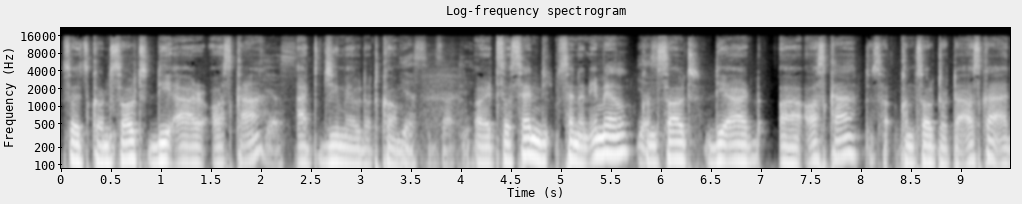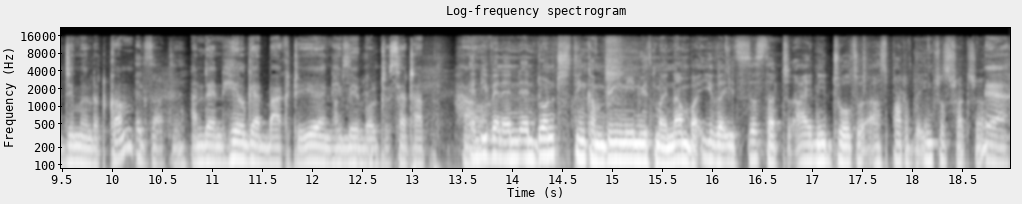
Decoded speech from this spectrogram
So it's consult dr oscar Yes. at gmail.com. Yes, exactly. All right. So send send an email, Yes. consult dr uh, oscar, consult dr oscar at gmail.com. Exactly. And then he'll get back to you and he'll be able to set up how. And even and, and don't think I'm being mean with my number either. It's just that I need to also, as part of the infrastructure, yeah.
